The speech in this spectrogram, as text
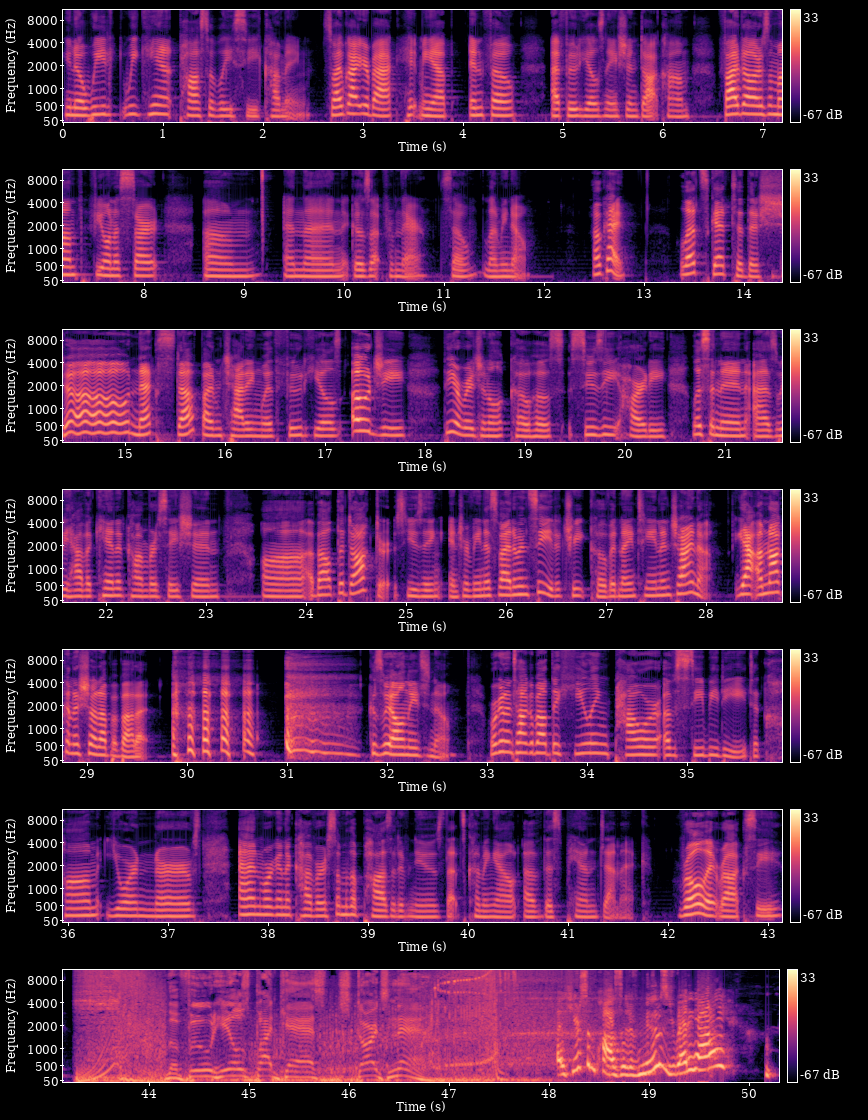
you know we we can't possibly see coming. So I've got your back. Hit me up info at foodhealsnation.com. Five dollars a month if you want to start, um, and then it goes up from there. So let me know. Okay, let's get to the show. Next up, I'm chatting with Food Heals OG the original co host, Susie Hardy. Listen in as we have a candid conversation uh, about the doctors using intravenous vitamin C to treat COVID 19 in China. Yeah, I'm not going to shut up about it because we all need to know. We're going to talk about the healing power of CBD to calm your nerves, and we're going to cover some of the positive news that's coming out of this pandemic. Roll it, Roxy. The Food Heals Podcast starts now. Uh, here's some positive news. You ready, Allie?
